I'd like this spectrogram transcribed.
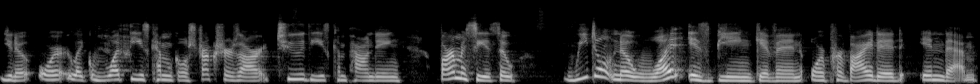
you know, or like what these chemical structures are to these compounding pharmacies. So we don't know what is being given or provided in them.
